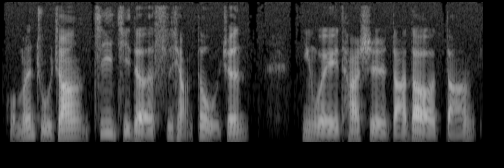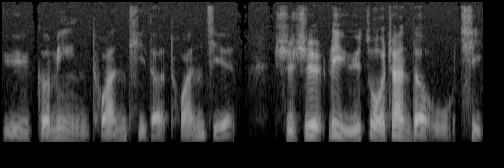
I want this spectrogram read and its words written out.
我们主张积极的思想斗争。”因为它是达到党与革命团体的团结，使之利于作战的武器。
